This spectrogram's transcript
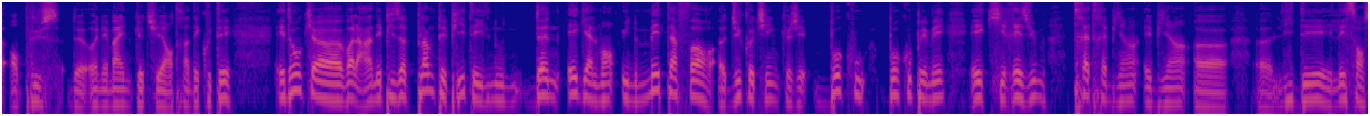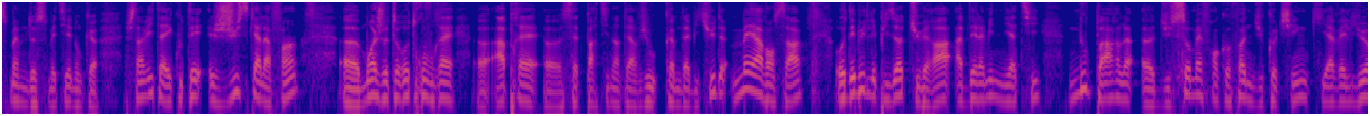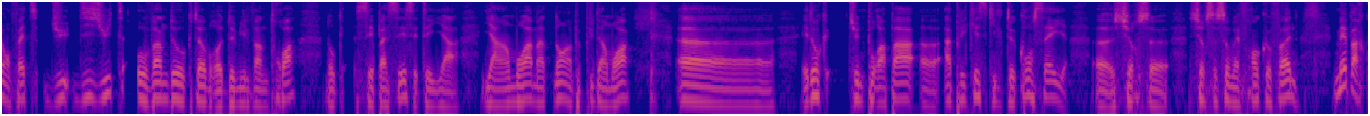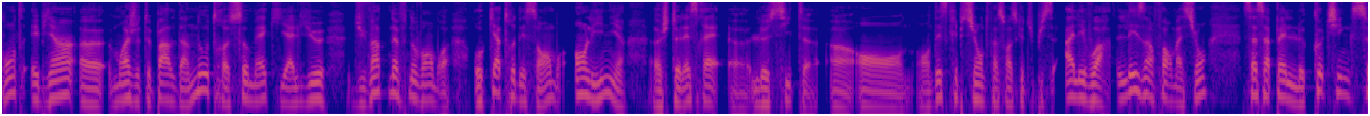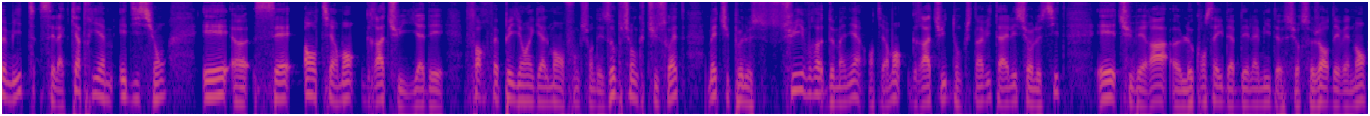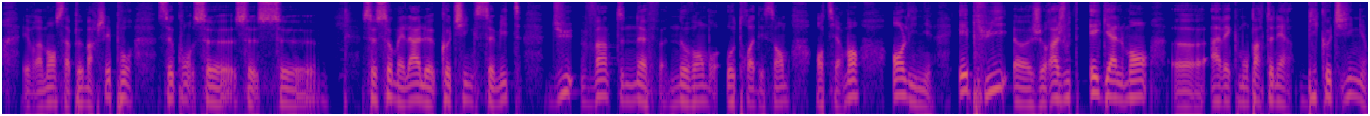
en plus de Mind que tu es en train d'écouter. Et donc voilà, un épisode plein de pépites et il nous donne également une métaphore du coaching que j'ai beaucoup beaucoup aimé et qui résume très très bien eh bien euh, l'idée et l'essence même de ce métier. Donc je t'invite à écouter jusqu'à la fin. moi je te retrouverai après cette partie d'interview comme d'habitude, mais avant ça, au début de l'épisode, tu verras Abdelhamid Niati nous parle du sommet francophone du coaching qui avait lieu en fait du 18 au 22 octobre 2023. Donc c'est passé, c'était il il y a un mois maintenant, un peu plus d'un mois. Euh, et donc, tu ne pourras pas euh, appliquer ce qu'il te conseille euh, sur, ce, sur ce sommet francophone. Mais par contre, eh bien, moi, je te parle d'un autre sommet qui a lieu du 29 novembre au 4 décembre en ligne. je te laisserai le site en, en, description de façon à ce que tu puisses aller voir les informations. Ça s'appelle le Coaching Summit. C'est la quatrième édition et c'est entièrement gratuit. Il y a des forfaits payants également en fonction des options que tu souhaites, mais tu peux le suivre de manière entièrement gratuite. Donc, je t'invite à aller sur le site et tu verras euh, le conseil d'Abdelhamid sur ce genre d'événement. Et vraiment, ça peut marcher pour ce, ce, sommet-là, le Coaching Summit du 29 novembre au 3 décembre, entièrement en ligne. Et puis, euh, je rajoute également euh, avec mon partenaire B-Coaching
